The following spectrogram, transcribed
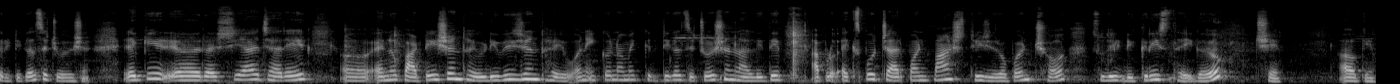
critical situation એટલે કે રશિયા જ્યારે એનું પાર્ટીશન થયું ડિવિઝન થયું અને ઇકોનોમિક ક્રિટિકલ સિચ્યુએશનના લીધે આપણો એક્સપોર્ટ ચાર પોઈન્ટ પાંચથી ઝીરો પોઈન્ટ છ સુધી ડિક્રીઝ થઈ ગયો છે. Okay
